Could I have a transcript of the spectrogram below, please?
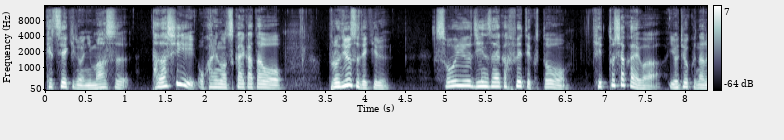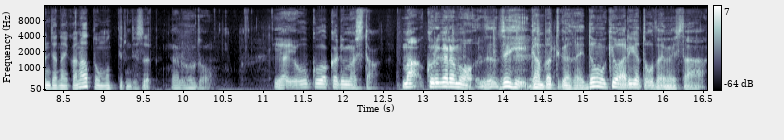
血液量に回す正しいお金の使い方をプロデュースできるそういう人材が増えていくときっと社会はより良くなるんじゃないかなと思ってるんです。なるほど。いやよくわかりました。まあこれからもぜひ頑張ってください。どうも今日はありがとうございました。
